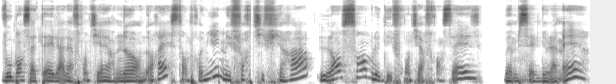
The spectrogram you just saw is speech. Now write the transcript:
Vauban s'attelle à la frontière nord-nord-est en premier, mais fortifiera l'ensemble des frontières françaises, même celles de la mer,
